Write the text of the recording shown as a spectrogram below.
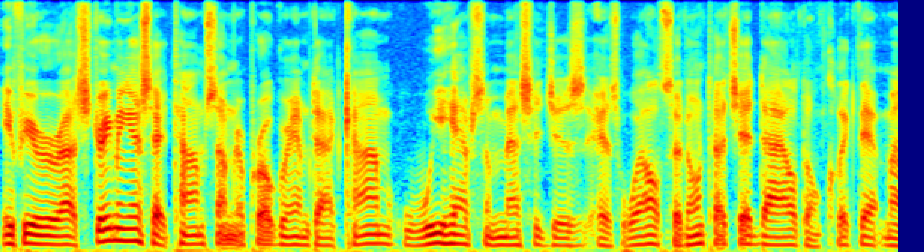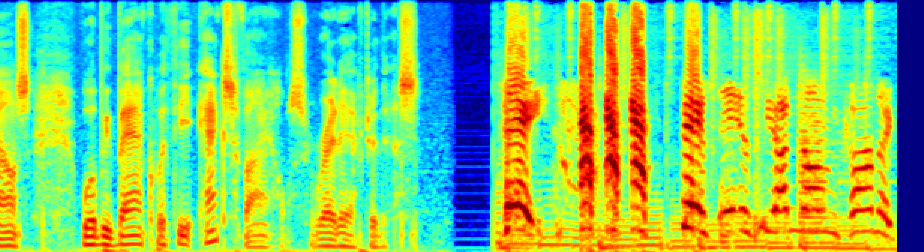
If you're uh, streaming us at TomSumnerProgram.com, we have some messages as well, so don't touch that dial, don't click that mouse. We'll be back with the X Files right after this. Hey, this is the Unknown Comic,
